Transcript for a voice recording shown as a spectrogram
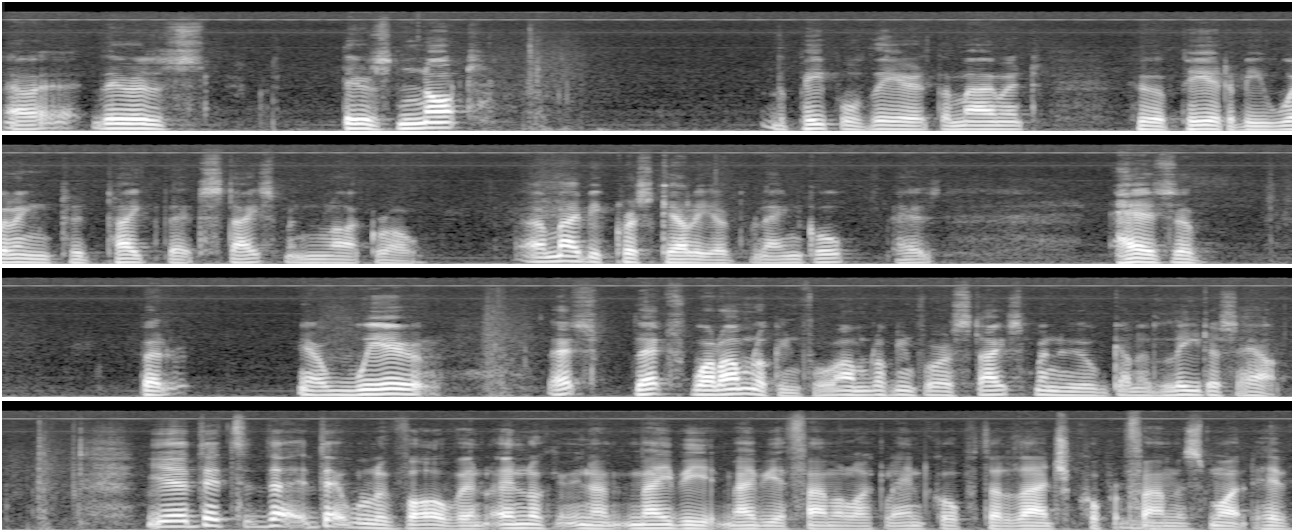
Uh, there is there's not the people there at the moment who appear to be willing to take that statesman-like role. Uh, maybe Chris Kelly of Landcorp has has a, but you know, we're, that's, that's what I'm looking for. I'm looking for a statesman who's going to lead us out. Yeah, that, that, that will evolve. And, and look, you know, maybe, maybe a farmer like Landcorp, the large corporate mm. farmers might have,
